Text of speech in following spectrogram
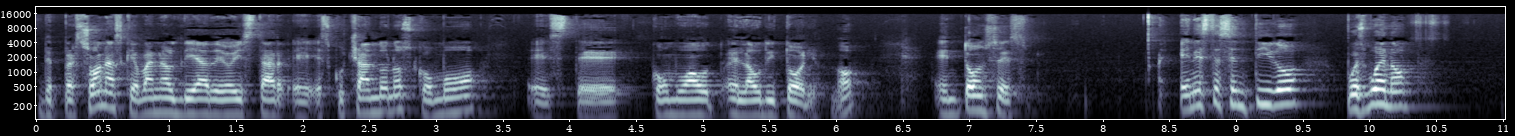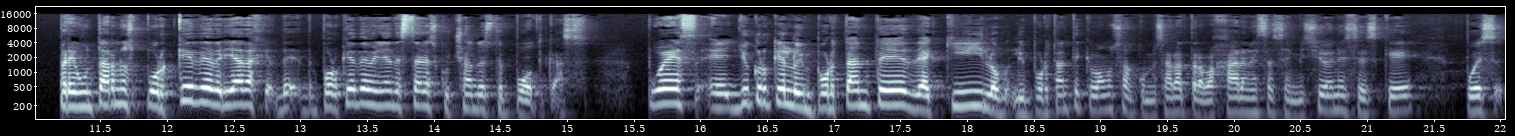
de personas que van al día de hoy estar escuchándonos como, este, como el auditorio. ¿no? Entonces, en este sentido, pues bueno, preguntarnos por qué, debería por qué deberían de estar escuchando este podcast. Pues eh, yo creo que lo importante de aquí, lo, importante que vamos a comenzar a trabajar en estas emisiones es que, pues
